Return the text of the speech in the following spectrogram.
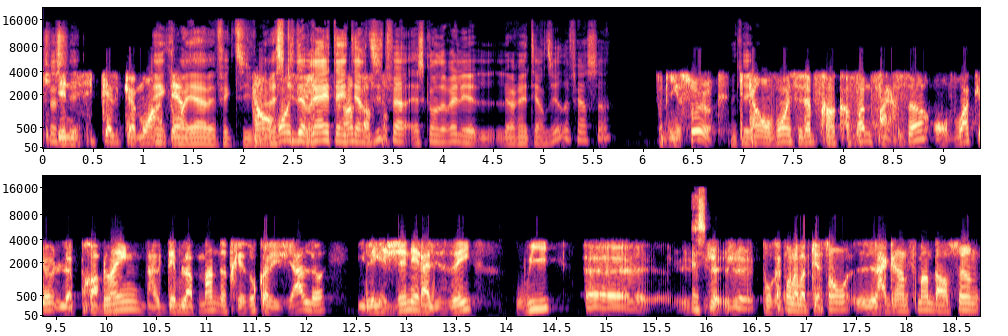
qui viennent ici quelques mois Incroyable, effectivement. Est-ce qu'il devrait être interdit de faire, est-ce qu'on devrait leur interdire de faire ça? Bien sûr. Quand on voit un cégep francophone faire ça, on voit que le problème dans le développement de notre réseau collégial, là, il est généralisé. Oui, euh, je, pour répondre à votre question, l'agrandissement de Dawson,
